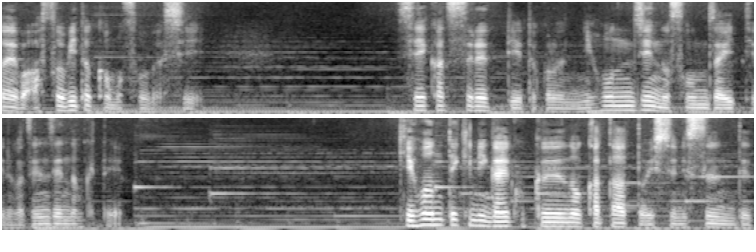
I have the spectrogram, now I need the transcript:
例えば遊びとかもそうだし生活するっていうところに日本人の存在っていうのが全然なくて。基本的に外国の方と一緒に住んで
